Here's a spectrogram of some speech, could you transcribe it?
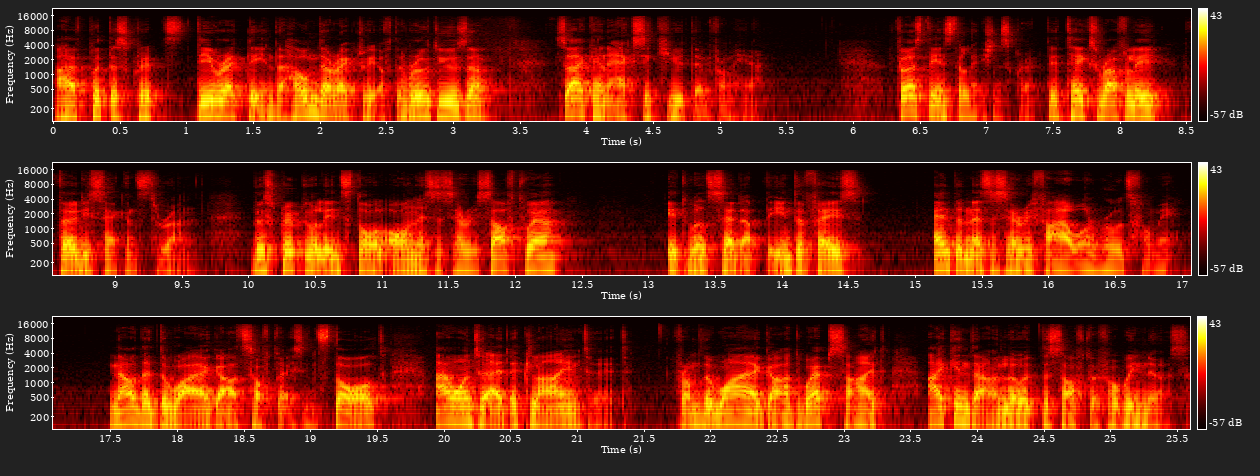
I have put the scripts directly in the home directory of the root user, so I can execute them from here. First the installation script. It takes roughly 30 seconds to run. The script will install all necessary software, it will set up the interface and the necessary firewall rules for me. Now that the WireGuard software is installed, I want to add a client to it. From the WireGuard website, I can download the software for Windows.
